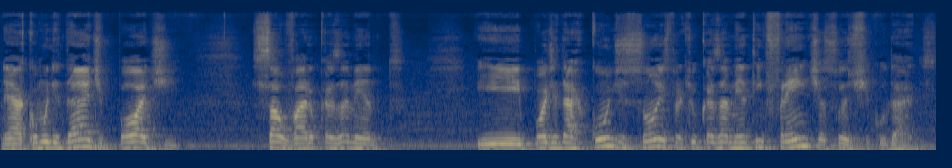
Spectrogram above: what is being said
Né? A comunidade pode salvar o casamento e pode dar condições para que o casamento enfrente as suas dificuldades,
